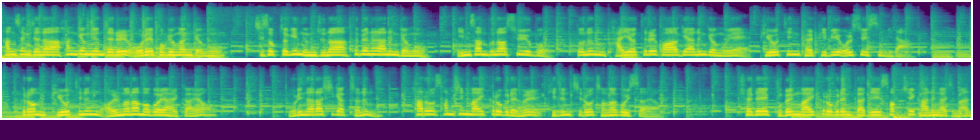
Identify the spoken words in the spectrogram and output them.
항생제나 항경련제를 오래 복용한 경우, 지속적인 음주나 흡연을 하는 경우, 임산부나 수유부 또는 다이어트를 과하게 하는 경우에 비오틴 결핍이 올 수 있습니다. 그럼 비오틴은 얼마나 먹어야 할까요? 우리나라 식약처는 하루 30 마이크로그램을 기준치로 정하고 있어요. 최대 900 마이크로그램까지 섭취 가능하지만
